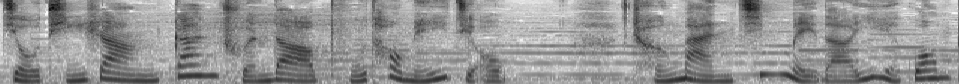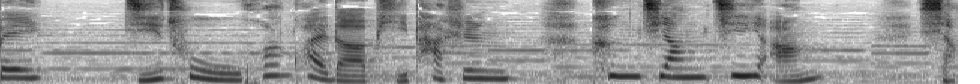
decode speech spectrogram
酒亭上甘醇的葡萄美酒，盛满精美的夜光杯，急促欢快的琵琶声，铿锵激昂。想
